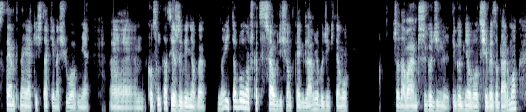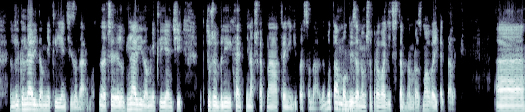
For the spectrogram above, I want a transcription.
wstępne, jakieś takie na siłownię, konsultacje żywieniowe. No i to był na przykład strzał w dziesiątkę jak dla mnie, bo dzięki temu, że dawałem trzy godziny tygodniowo od siebie za darmo, lgnęli do mnie klienci za darmo. Znaczy, lgnęli do mnie klienci, którzy byli chętni na przykład na treningi personalne, bo tam mhm. mogli ze mną przeprowadzić wstępną rozmowę i tak dalej. E,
